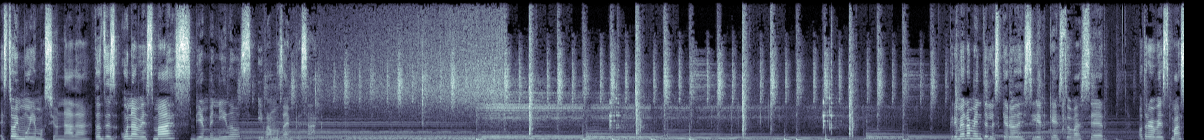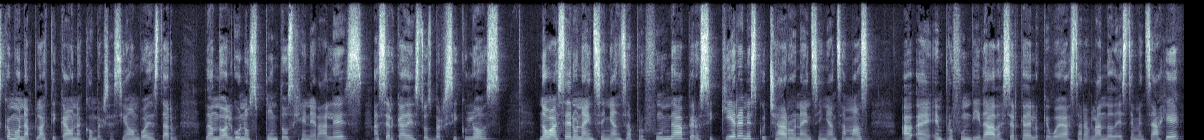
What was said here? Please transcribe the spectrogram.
Estoy muy emocionada. Entonces, una vez más, bienvenidos y vamos a empezar. Primeramente les quiero decir que esto va a ser otra vez más como una plática, una conversación. Voy a estar dando algunos puntos generales acerca de estos versículos no va a ser una enseñanza profunda, pero si quieren escuchar una enseñanza más en profundidad acerca de lo que voy a estar hablando de este mensaje,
